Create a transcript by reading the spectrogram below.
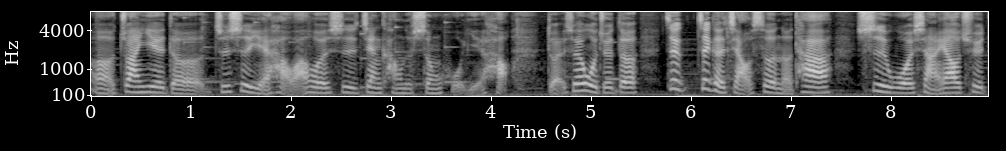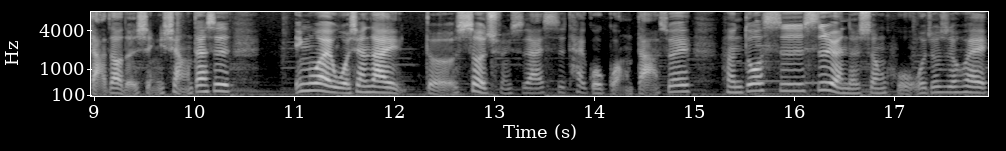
呃专业的知识也好啊，或者是健康的生活也好，对，所以我觉得这这个角色呢，它是我想要去打造的形象，但是因为我现在的社群实在是太过广大，所以很多私私人的生活，我就是会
